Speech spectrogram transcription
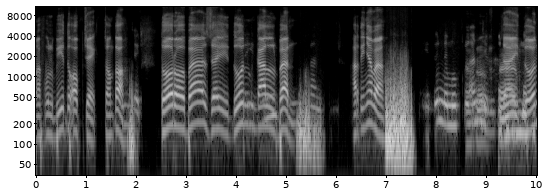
Maf'ul bih itu objek. Contoh, doroba zaidun kalban. Artinya apa? Itu memukul anjing. Zaidun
